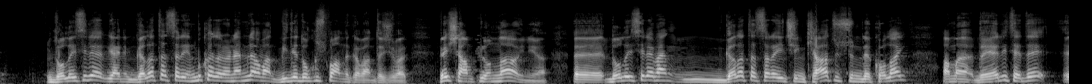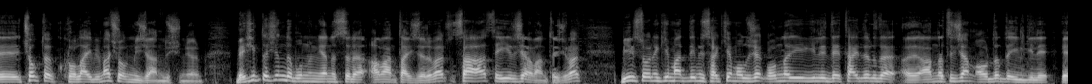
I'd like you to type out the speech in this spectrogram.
dolayısıyla yani Galatasaray'ın bu kadar önemli avant bir de 9 puanlık avantajı var ve şampiyonluğa oynuyor. Ee, dolayısıyla ben Galatasaray için kağıt üstünde kolay ama realitede e, çok da kolay bir maç olmayacağını düşünüyorum. Beşiktaş'ın da bunun yanı sıra avantajları var. Saha seyirci avantajı var. Bir sonraki maddemiz hakem olacak. Onunla ilgili detayları da e, anlatacağım. Orada da ilgili e,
